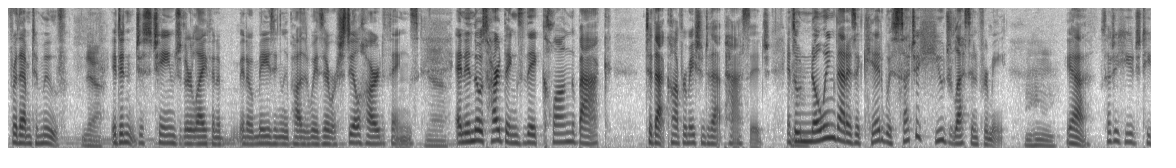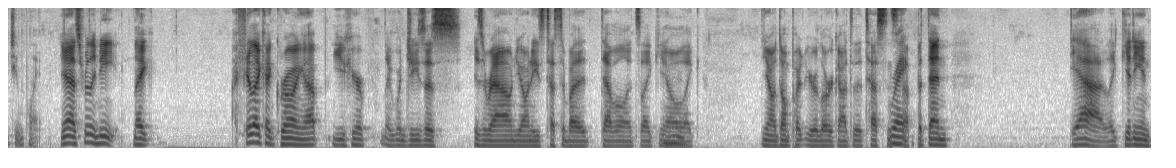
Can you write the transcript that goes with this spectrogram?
for them to move. Yeah. It didn't just change their life in, a, in amazingly positive ways. There were still hard things. Yeah. And in those hard things, they clung back to that confirmation, to that passage. And so Mm. knowing that as a kid was such a huge lesson for me. Mm-hmm. Yeah, such a huge teaching point. Yeah, it's really neat. Like, I feel like, like growing up, you hear like when Jesus is around, you know, and he's tested by the devil. It's like you know, like, you know, don't put your Lord God to the test and Right. stuff. But then, yeah, like Gideon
